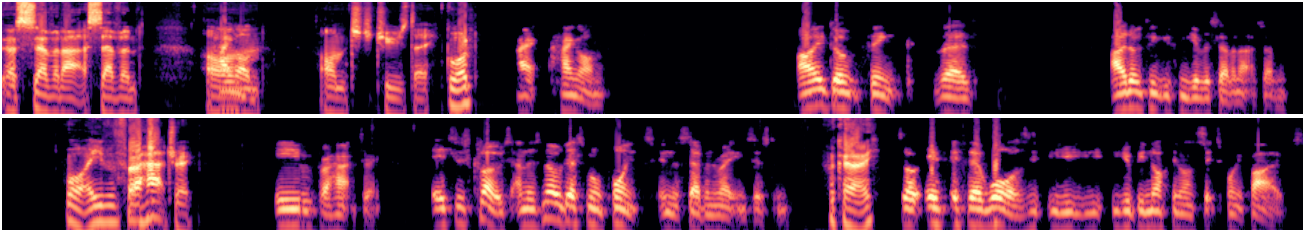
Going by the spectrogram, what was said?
a seven out of seven on Hang on. on Tuesday. Go on. Hang, hang on. I don't think there's. I don't think you can give a seven out of seven, What? Even for a hat trick? even for a hat trick. It is close, and there's no decimal points in the seven rating system. Okay. So if, if there was, you, you, you'd be knocking on six point fives.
